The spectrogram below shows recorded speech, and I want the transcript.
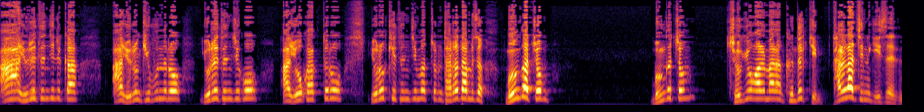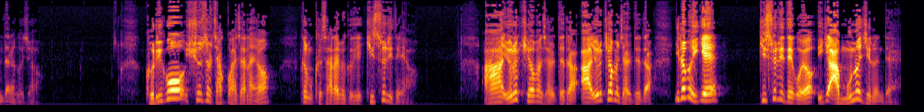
아 요래 던지니까 아 요런 기분으로 요래 던지고 아 요 각도로 요렇게 던지면 좀 다르다면서 뭔가 좀 뭔가 좀 적용할 만한 그 느낌 달라지는 게 있어야 된다는 거죠. 그리고 슛을 자꾸 하잖아요. 그럼 그 사람이 그게 기술이 돼요. 아, 요렇게 하면 잘 되더라. 아, 요렇게 하면 잘 되더라. 이러면 이게 기술이 되고요. 이게 안 무너지는데.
